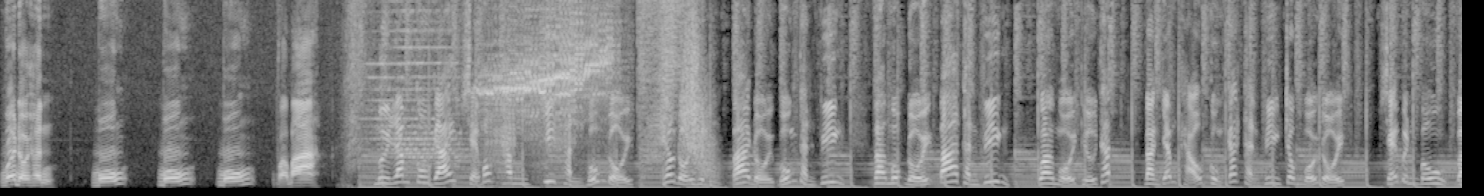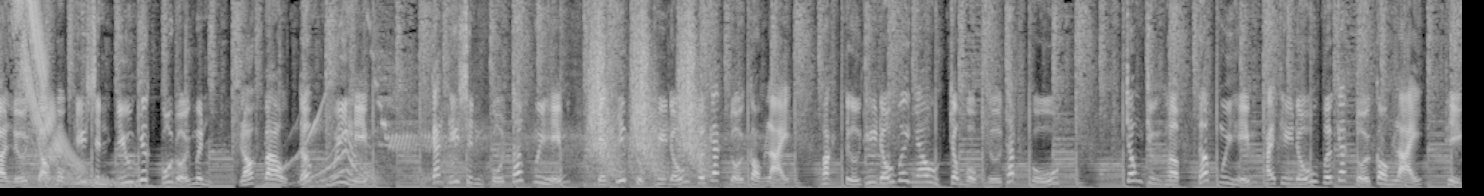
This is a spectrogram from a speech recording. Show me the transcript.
với đội hình 4, 4, 4 và 3. 15 cô gái sẽ bốc thăm chia thành 4 đội theo đội hình 3 đội 4 thành viên và một đội 3 thành viên. Qua mỗi thử thách, ban giám khảo cùng các thành viên trong mỗi đội sẽ bình bầu và lựa chọn một thí sinh yếu nhất của đội mình lọt vào top nguy hiểm. Các thí sinh của top nguy hiểm sẽ tiếp tục thi đấu với các đội còn lại hoặc tự thi đấu với nhau trong một thử thách cũ. Trong trường hợp top nguy hiểm phải thi đấu với các đội còn lại thì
